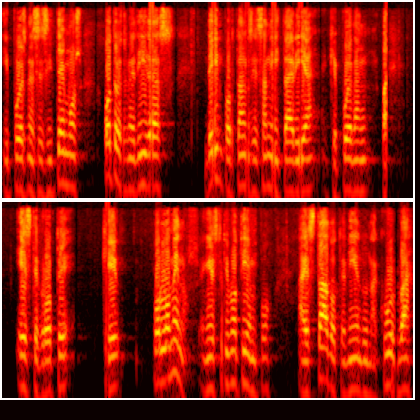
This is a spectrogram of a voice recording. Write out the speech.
y pues necesitemos otras medidas de importancia sanitaria que puedan este brote que por lo menos en este último tiempo ha estado teniendo una curva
